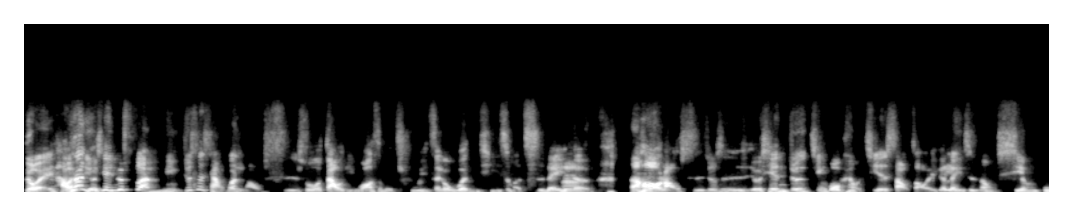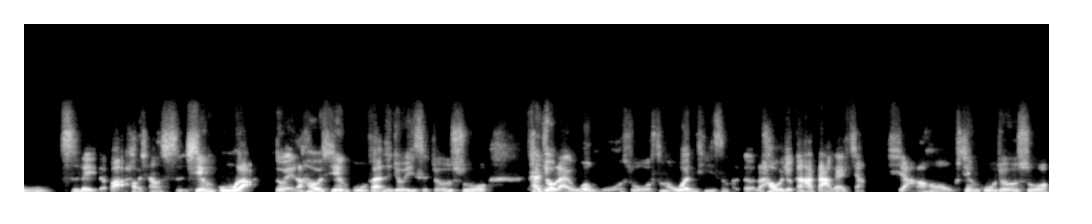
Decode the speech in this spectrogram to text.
对，好像有些人就算命，就是想问老师说，到底我要怎么处理这个问题，什么之类的。然后老师就是有些就是经过朋友介绍，找了一个类似那种仙姑之类的吧，好像是仙姑啦。对，然后仙姑反正就意思就是说，他就来问我说什么问题什么的，然后我就跟他大概讲。下，然后仙姑就是说，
